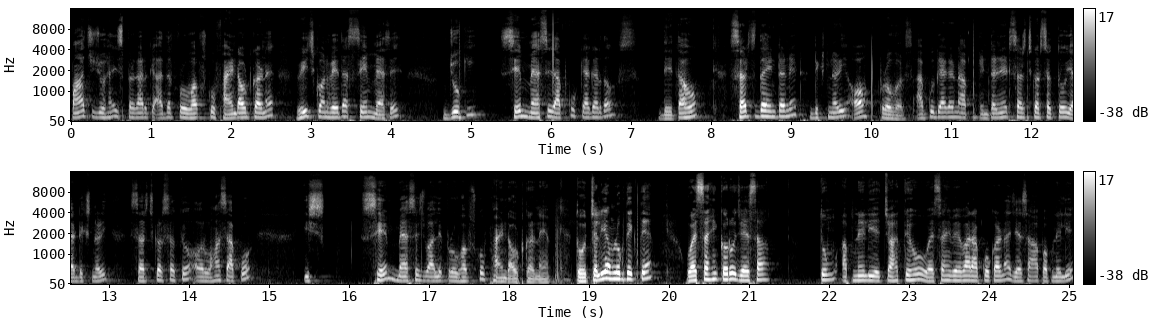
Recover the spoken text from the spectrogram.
पाँच जो है, इस प्रकार के अदर प्रोवर्ब्स को फाइंड आउट करना है। Which convey the same message जो कि सेम मैसेज आपको क्या करता हो? देता हो। Search the internet dictionary of proverbs आपको क्या करना आप इंटरनेट सर्च कर सकते हो या डिक्शनरी सर्च कर सकते हो और वहाँ से आपको इस सेम मैसेज वाले प्रोवर्ब्स को फाइंड आउट करने हैं। तो चलिए हम लोग देखते हैं। वैसा ही करो जैसा तुम अपने लिए चाहते हो, वैसा ही व्यवहार आपको करना है जैसा आप अपने लिए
